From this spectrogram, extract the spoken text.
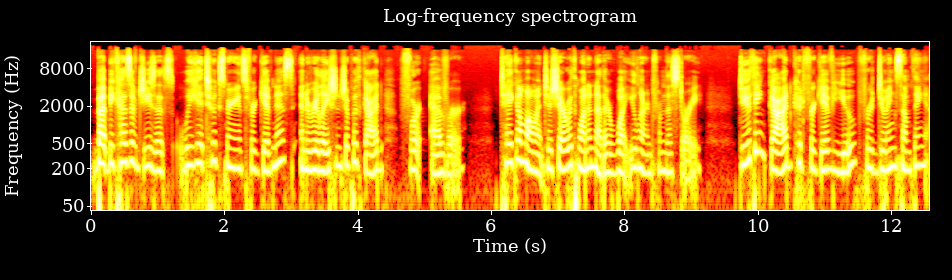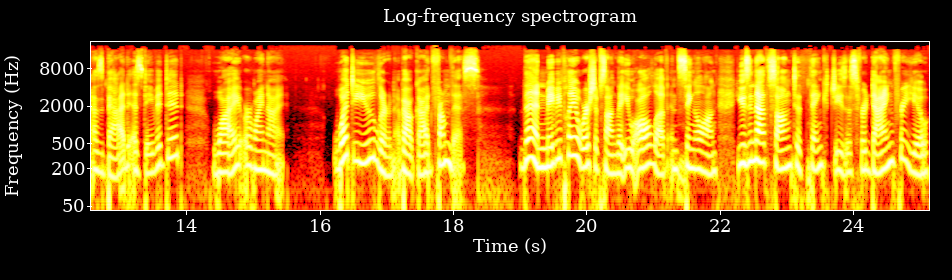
But because of Jesus, we get to experience forgiveness and a relationship with God forever. Take a moment to share with one another what you learned from this story. Do you think God could forgive you for doing something as bad as David did? Why or why not? What do you learn about God from this? Then maybe play a worship song that you all love and sing along, using that song to thank Jesus for dying for you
